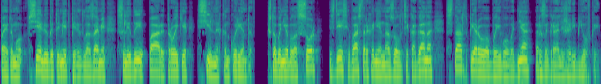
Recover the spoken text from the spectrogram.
Поэтому все любят иметь перед глазами следы пары, тройки сильных конкурентов. Чтобы не было ссор, здесь, в Астрахани, на золоте Кагана, старт первого боевого дня разыграли жеребьевкой.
